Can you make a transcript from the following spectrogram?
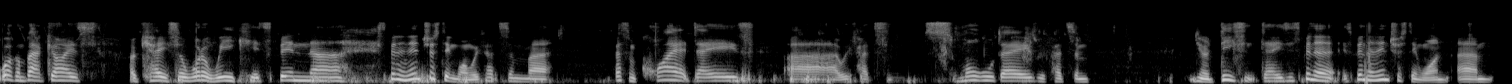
Welcome back, guys. Okay, so what a week! It's been uh, it's been an interesting one. We've had some uh, we've had some quiet days. Uh, we've had some small days. We've had some you know decent days. It's been a it's been an interesting one. Um,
